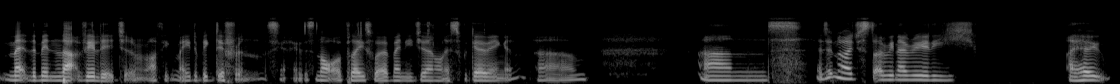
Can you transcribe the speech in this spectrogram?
met them in that village, um, I think, made a big difference. You know, it's not a place where many journalists were going, um, and I don't know. I just, I mean, I really, I hope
